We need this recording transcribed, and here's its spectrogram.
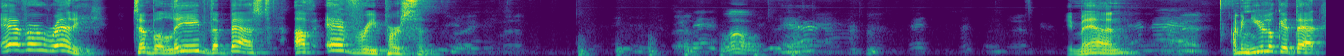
ever ready to believe the best of every person. Hello. Amen. I mean, you look at that,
